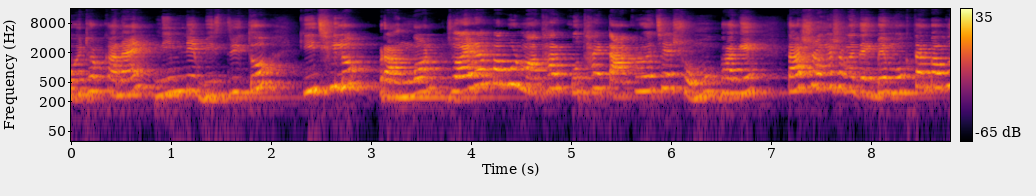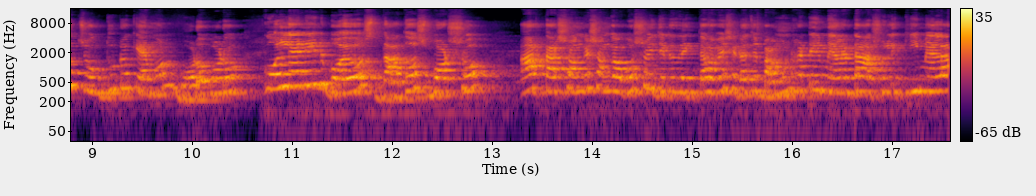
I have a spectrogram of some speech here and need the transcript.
বৈঠকখানায় নিম্নে বিস্তৃত কি ছিল? প্রাঙ্গণ। জয়রাম বাবুর মাথার কোথায় টাক রয়েছে? সম্মুখ ভাগে তার সঙ্গে সঙ্গে দেখবে মুক্তার বাবু চোখ দুটো কেমন বড় বড়। কল্যাণীর বয়স দ্বাদশ বর্ষ। আর তার সঙ্গে সঙ্গে অবশ্যই যেটা দেখতে হবে সেটা হচ্ছে বামুনহাটের মেলাটা আসলে কি মেলা?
